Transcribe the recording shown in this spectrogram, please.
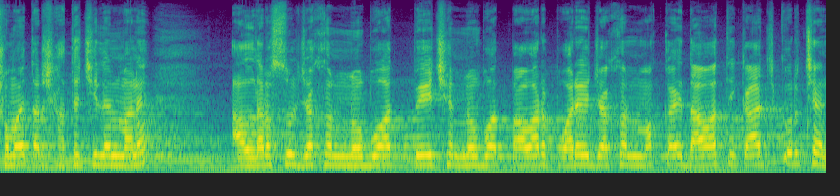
সময় তার সাথে ছিলেন মানে আল্লাহ রাসুল যখন নবুয়াত পেয়েছেন, নবুয়াত পাওয়ার পরে যখন মক্কায় দাওয়াতি কাজ করছেন,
